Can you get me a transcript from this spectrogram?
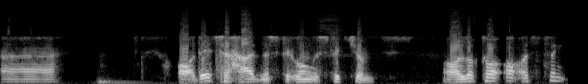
Uh, Oh, that's a hardness along the spectrum. Oh, look, I, I think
